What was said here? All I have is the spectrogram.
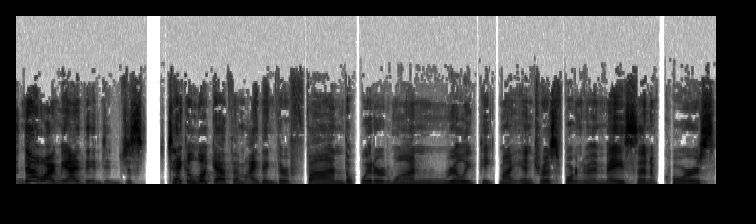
No, I mean, I just take a look at them. I think they're fun. The Whittard one really piqued my interest. Fortnum and Mason, of course,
